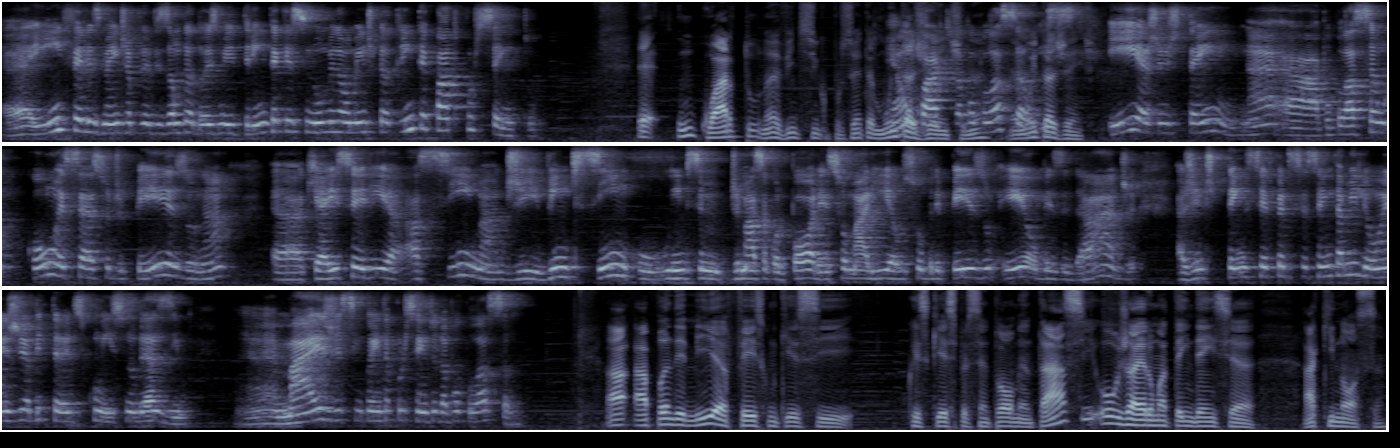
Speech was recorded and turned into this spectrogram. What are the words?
É, e infelizmente a previsão para 2030 é que esse número aumente para 34%. É, um quarto, né, 25% é muita gente. É um quarto da né? população. É muita gente. E a gente tem né, a população com excesso de peso, né, uh, que aí seria acima de 25, o índice de massa corpórea, e somaria o sobrepeso e a obesidade, a gente tem cerca de 60 milhões de habitantes com isso no Brasil. É, mais de 50% da população. A, a pandemia fez com que esse, que esse percentual aumentasse ou já era uma tendência aqui nossa?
